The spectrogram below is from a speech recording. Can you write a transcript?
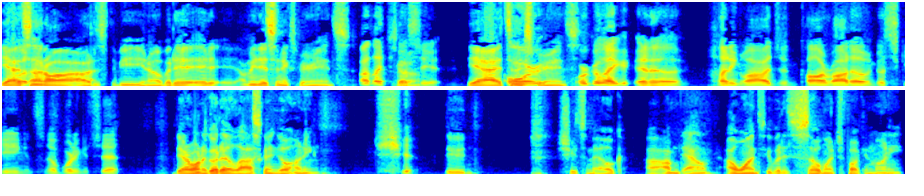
yeah, it's not all out as to be, you know. But it, it, I mean, it's an experience. I'd like to go see it, Yeah, it's an experience. or go like in a hunting lodge in Colorado and go skiing and snowboarding and shit. yeah, I want to go to Alaska and go hunting, Shit. dude. Shoot some elk. I, I'm down. I want to, but it's so much fucking money.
